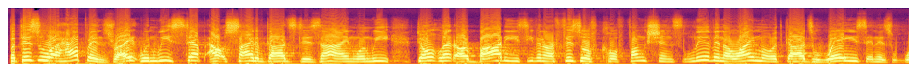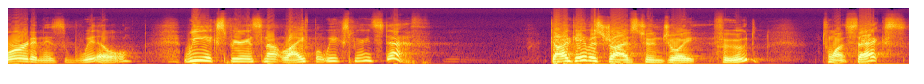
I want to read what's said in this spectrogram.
But this is what happens, right? When we step outside of God's design, when we don't let our bodies, even our physical functions, live in alignment with God's ways and His word and His will, we experience not life, but we experience death. God gave us drives to enjoy food, to want sex,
